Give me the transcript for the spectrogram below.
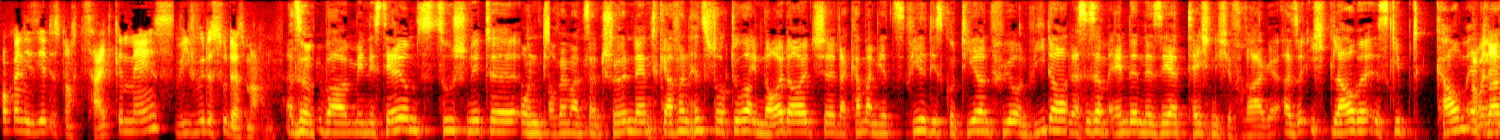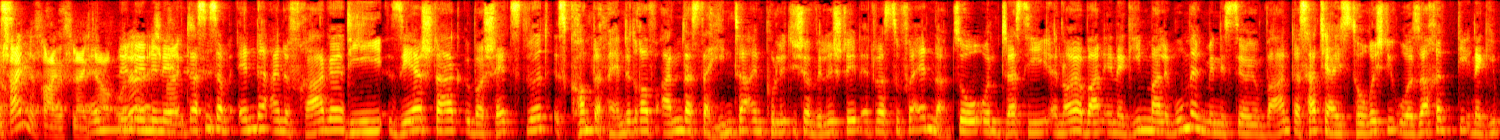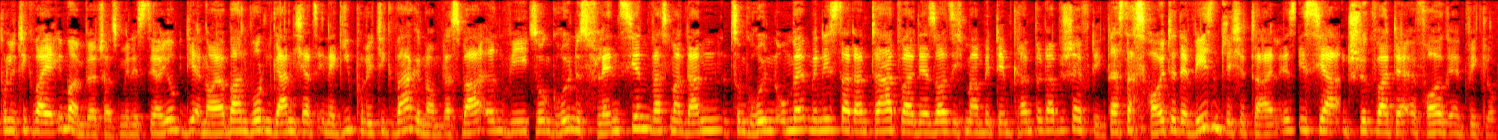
organisiert ist, noch zeitgemäß? Wie würdest du das machen? Also über Ministeriumszuschnitte und auch wenn man es dann schön nennt, Governance-Struktur in Neudeutsch, äh, da kann man jetzt viel diskutieren für und wieder. Das ist am Ende eine sehr technische Frage. Also ich glaube, es gibt kaum Aber etwas. eine entscheidende Frage vielleicht auch, äh, oder? Nee, nee, nee, nee. Das ist am Ende eine Frage, die sehr stark überschätzt wird. Es kommt am Ende darauf an, dass dahinter ein politischer Wille steht, etwas zu verändern. So, und dass die erneuerbaren Energien mal im Umweltministerium waren, das hat ja historisch die Ursache, die Energiepolitik war ja immer im Wirtschaftsministerium. Die Erneuerbaren wurden gar nicht als Energiepolitik wahrgenommen. Das war irgendwie so ein grünes Pflänzchen, was man dann zum grünen Umweltminister dann tat, weil der soll sich mal mit dem Krempel da beschäftigen. Dass das heute der wesentliche Teil ist, ist ja ein Stück weit der Erfolg Folgeentwicklung.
